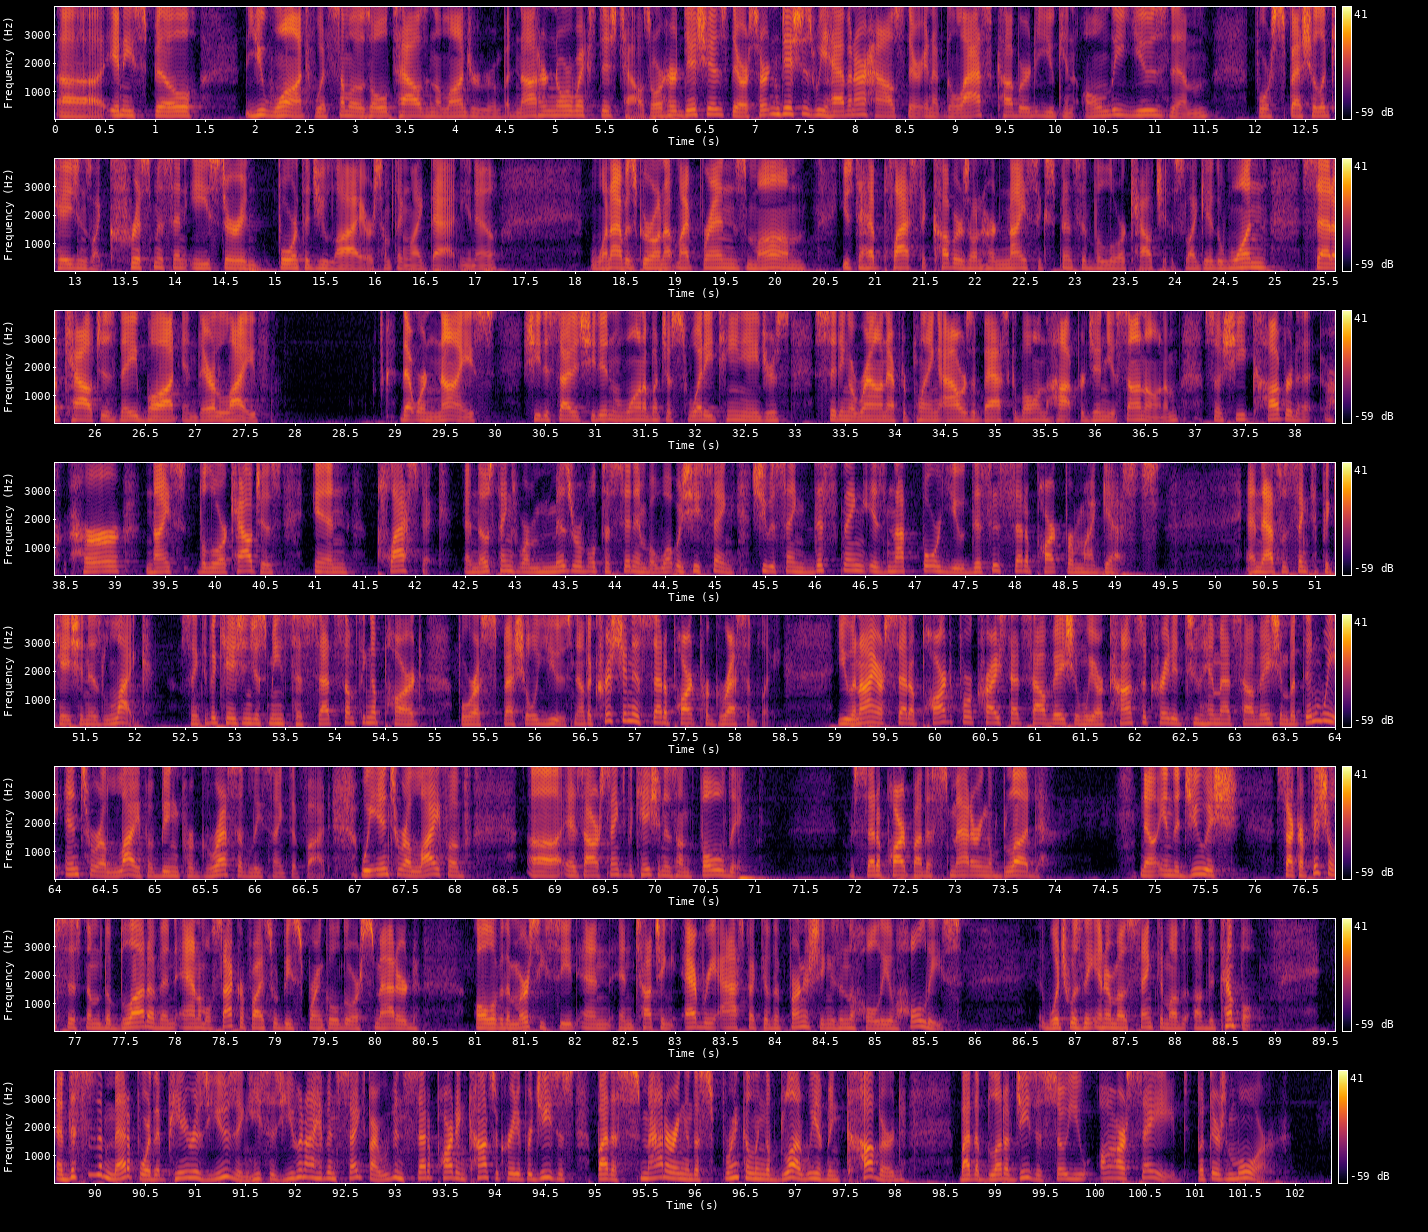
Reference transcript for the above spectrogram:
uh, any spill you want with some of those old towels in the laundry room, but not her Norwex dish towels or her dishes. There are certain dishes we have in our house, they're in a glass cupboard. You can only use them for special occasions like Christmas and Easter and 4th of July or something like that, you know? When I was growing up, my friend's mom used to have plastic covers on her nice, expensive velour couches. Like the one set of couches they bought in their life that were nice, she decided she didn't want a bunch of sweaty teenagers sitting around after playing hours of basketball in the hot Virginia sun on them. So she covered her nice velour couches in plastic. And those things were miserable to sit in. But what was she saying? She was saying, This thing is not for you. This is set apart for my guests. And that's what sanctification is like. Sanctification just means to set something apart for a special use. Now, the Christian is set apart progressively. You and I are set apart for Christ at salvation. We are consecrated to Him at salvation, but then we enter a life of being progressively sanctified. We enter a life of uh, as our sanctification is unfolding. We're set apart by the smattering of blood. Now, in the Jewish sacrificial system, the blood of an animal sacrifice would be sprinkled or smattered all over the mercy seat and, and touching every aspect of the furnishings in the Holy of Holies, which was the innermost sanctum of, of the temple. And this is the metaphor that Peter is using. He says, You and I have been sanctified. We've been set apart and consecrated for Jesus by the smattering and the sprinkling of blood. We have been covered by the blood of Jesus. So you are saved. But there's more.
